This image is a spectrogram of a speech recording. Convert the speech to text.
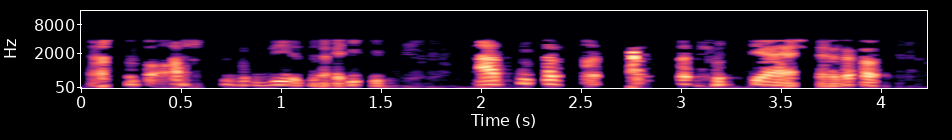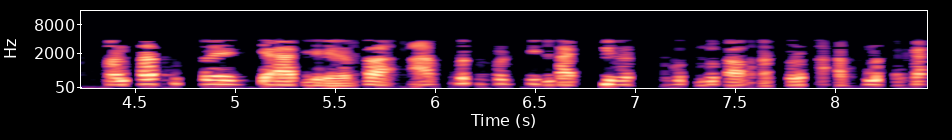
हाम्रो अष्टबुद्धिलाई आत्मा छुट्याएर अनात्मालाई त्यागेर आत्मापट्टि लागिरहेको जो हाम्रो आत्माका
